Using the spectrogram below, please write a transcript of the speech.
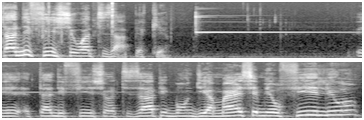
Tá difícil o WhatsApp aqui. É, tá difícil o WhatsApp. Bom dia, Márcia, meu filho.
